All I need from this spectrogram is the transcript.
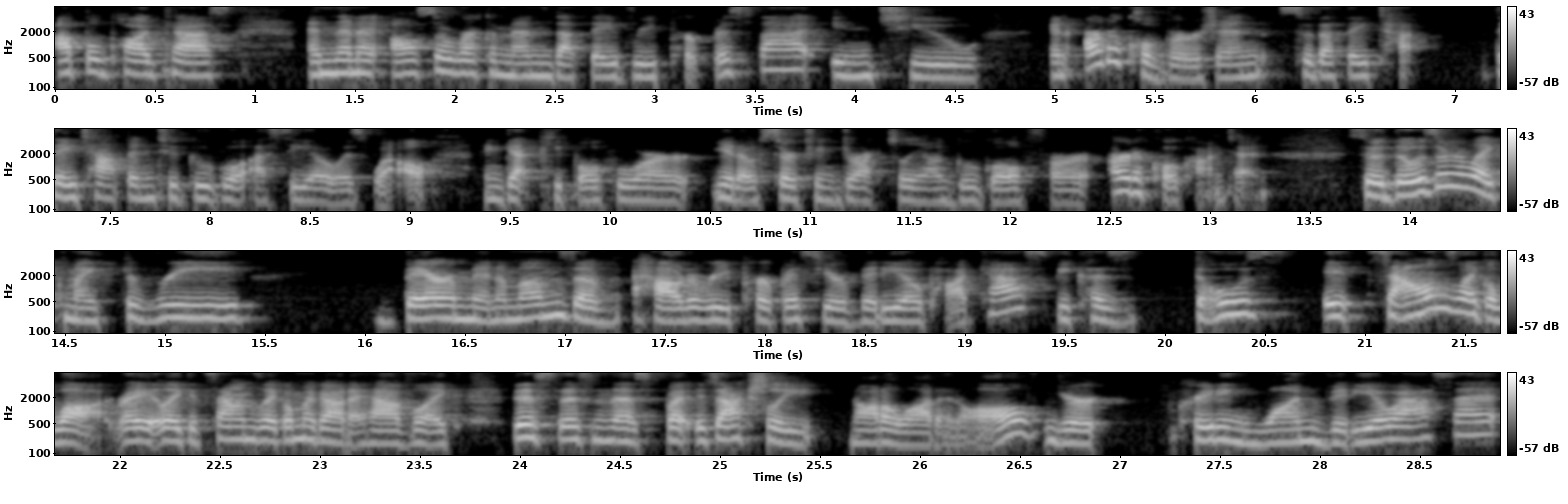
Apple Podcasts. And then I also recommend that they repurpose that into an article version so that they tap they tap into Google SEO as well and get people who are, you know, searching directly on Google for article content. So those are like my three bare minimums of how to repurpose your video podcast because those it sounds like a lot, right? Like it sounds like, oh my God, I have like this, this, and this, but it's actually not a lot at all. You're creating one video asset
